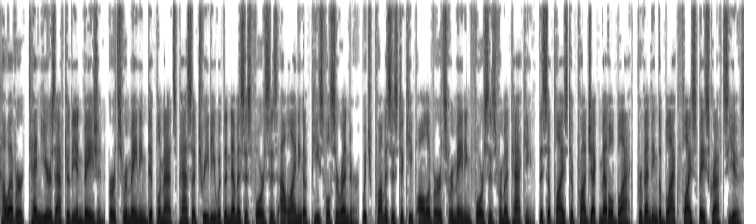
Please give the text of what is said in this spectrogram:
However, ten years after the invasion, Earth's remaining diplomats pass a treaty with the Nemesis forces outlining a peaceful surrender, which promises to keep all of Earth's remaining forces from attacking. This applies to Project Metal Black, preventing the Black Fly spacecraft's use.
